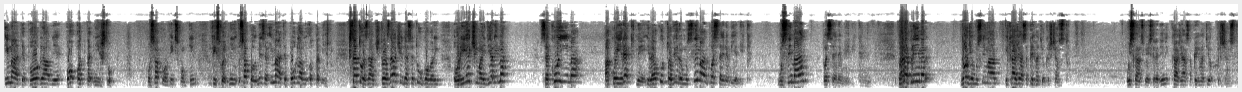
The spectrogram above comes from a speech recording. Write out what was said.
imate poglavlje o otpadništvu. U svakom fikskom knjigu, fikskoj knjigu, u svakom mezem imate poglavlje o otpadništvu. Šta to znači? To znači da se tu govori o riječima i dijelima sa kojima, ako i rekne ili ako to vjeruje musliman, postaje nevjernik. Musliman postaje nevjernik. Pa na primjer, dođe musliman i kaže ja sam prihvatio kršćanstvo. U islamskoj sredini kaže ja sam prihvatio kršćanstvo.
